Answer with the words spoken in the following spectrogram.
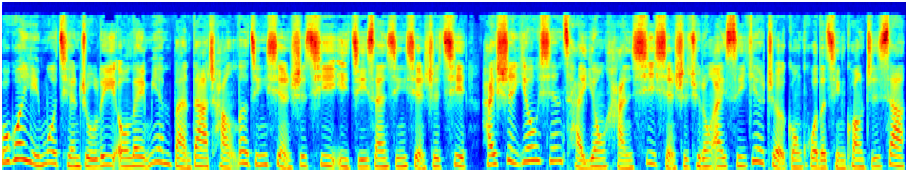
不过，以目前主力 OLED 面板大厂乐金显示器以及三星显示器，还是优先采用韩系显示驱动 IC 业者供货的情况之下，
